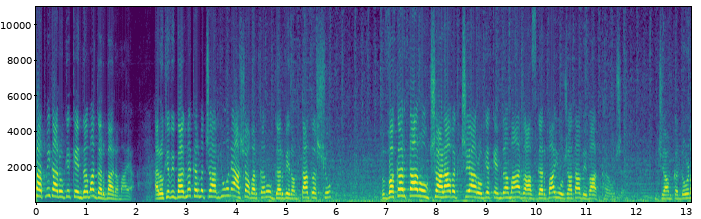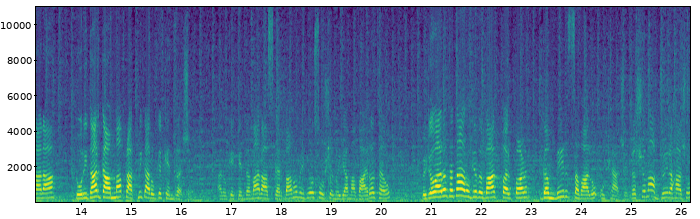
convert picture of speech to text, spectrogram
પ્રાથમિક આરોગ્ય કેન્દ્રમાં ગરબા રમાયા. આરોગ્ય વિભાગના કર્મચારીઓ અને આશા વર્કરો ગરબે રમતા દ્રશ્યો વકરતા રોગચાળા વચ્ચે આરોગ્ય કેન્દ્રમાં રાસ ગરબા યોજાતા વિવાદ થયો છે. જામકંડોરણાના દોરીદાર ગામમાં પ્રાથમિક આરોગ્ય કેન્દ્ર છે. આરોગ્ય કેન્દ્રમાં રાસ ગરબાનો વીડિયો સોશિયલ મીડિયામાં વાયરલ થયો. વીડિયો વાયરલ થતા આરોગ્ય વિભાગ પર પણ ગંભીર સવાલો ઉઠ્યા છે. દ્રશ્યોમાં આપ જોઈ રહ્યા છો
